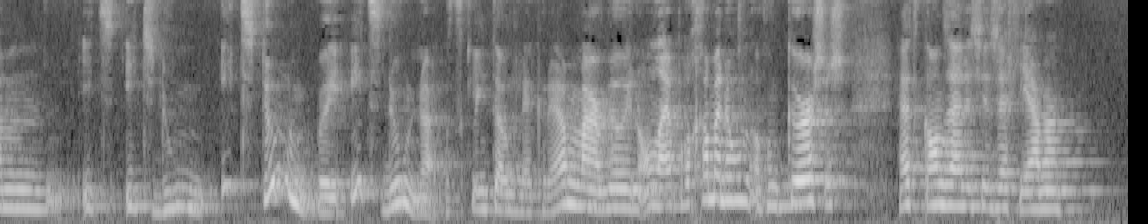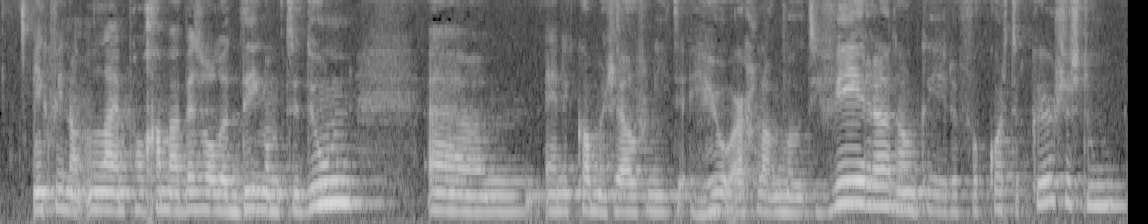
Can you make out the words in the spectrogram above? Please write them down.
Um, iets, iets doen. Doen. Wil je iets doen? Nou, dat klinkt ook lekker, hè? Maar wil je een online programma doen of een cursus? Het kan zijn dat je zegt, ja, maar ik vind een online programma best wel een ding om te doen. Um, en ik kan mezelf niet heel erg lang motiveren. Dan kun je de verkorte cursus doen.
